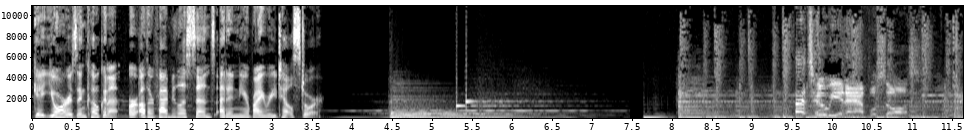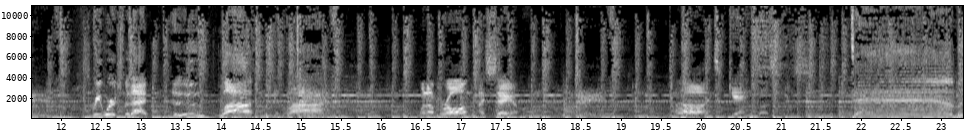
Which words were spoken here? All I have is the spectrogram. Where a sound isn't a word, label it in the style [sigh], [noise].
Get yours in coconut or other fabulous scents at a nearby retail store. That's hooey in applesauce. Three words for that. Ooh, la, and live. When I'm wrong, I say I'm wrong. Ah, it's gangbusters. Damn a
